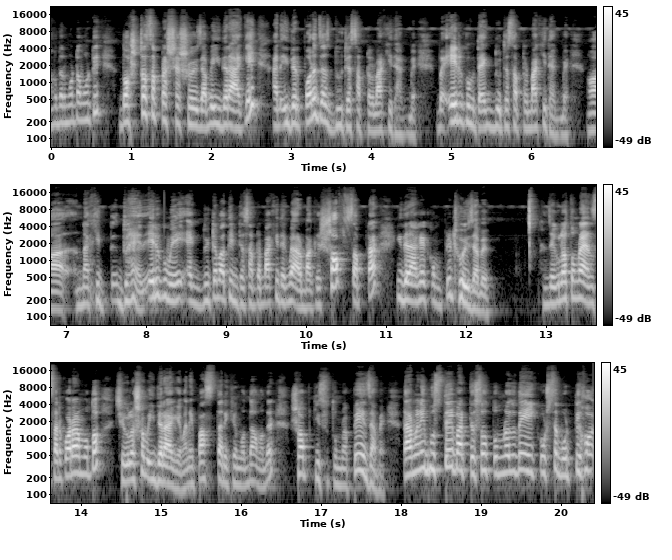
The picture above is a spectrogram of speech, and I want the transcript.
আমাদের মোটামুটি দশটা চ্যাপ্টার শেষ হয়ে যাবে ঈদের আগেই। আর ঈদের পরে জাস্ট দুইটা চ্যাপ্টার বাকি থাকবে। বা এরকম এক দুইটা চ্যাপ্টার বাকি থাকবে। নাকি হ্যাঁ এরকমই এক দুইটা বা তিনটা চ্যাপ্টার বাকি থাকবে। আর বাকি সব চ্যাপ্টার ঈদের আগে কমপ্লিট হয়ে যাবে। যেগুলো তোমরা অ্যান্সার করার মতো, সেগুলো সব ঈদের আগে মানে পাঁচ তারিখের মধ্যে আমাদের সব কিছু তোমরা পেয়ে যাবে। তার মানে বুঝতেই পারতেছো, তোমরা যদি এই কোর্সে ভর্তি হও,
